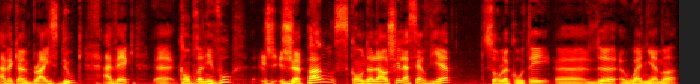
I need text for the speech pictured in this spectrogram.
avec un Bryce Duke, avec, euh, comprenez-vous, je pense qu'on a lâché la serviette sur le côté euh, de Wanyama.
